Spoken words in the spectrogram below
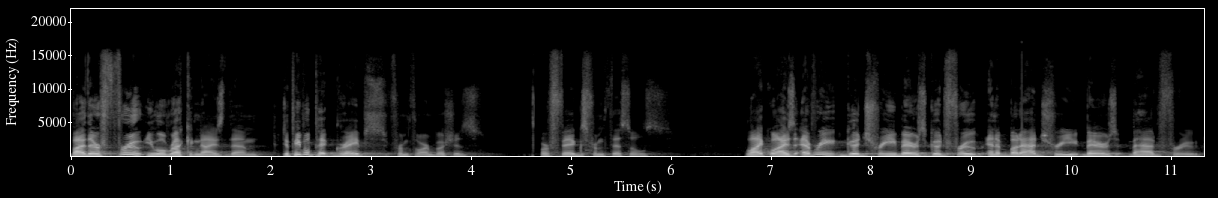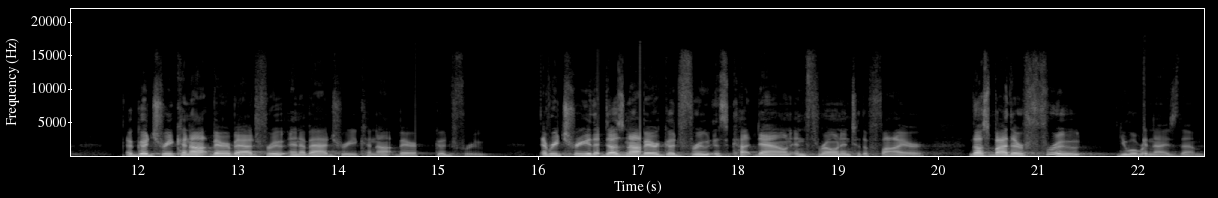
By their fruit you will recognize them. Do people pick grapes from thorn bushes, or figs from thistles? Likewise, every good tree bears good fruit, and a bad tree bears bad fruit. A good tree cannot bear bad fruit, and a bad tree cannot bear good fruit. Every tree that does not bear good fruit is cut down and thrown into the fire. Thus, by their fruit, you will recognize them.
